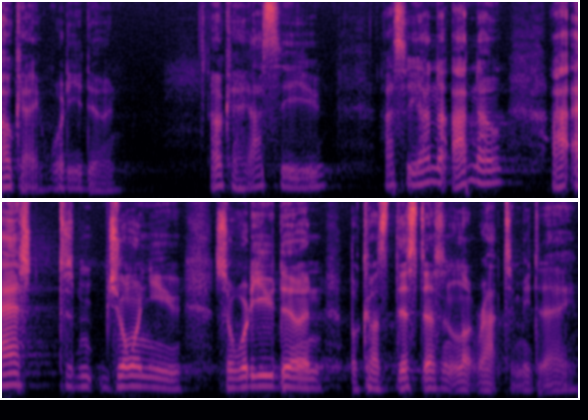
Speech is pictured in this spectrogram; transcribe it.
Okay, what are you doing? Okay, I see you. I see, I know, I know. I asked to join you. So what are you doing? Because this doesn't look right to me today.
